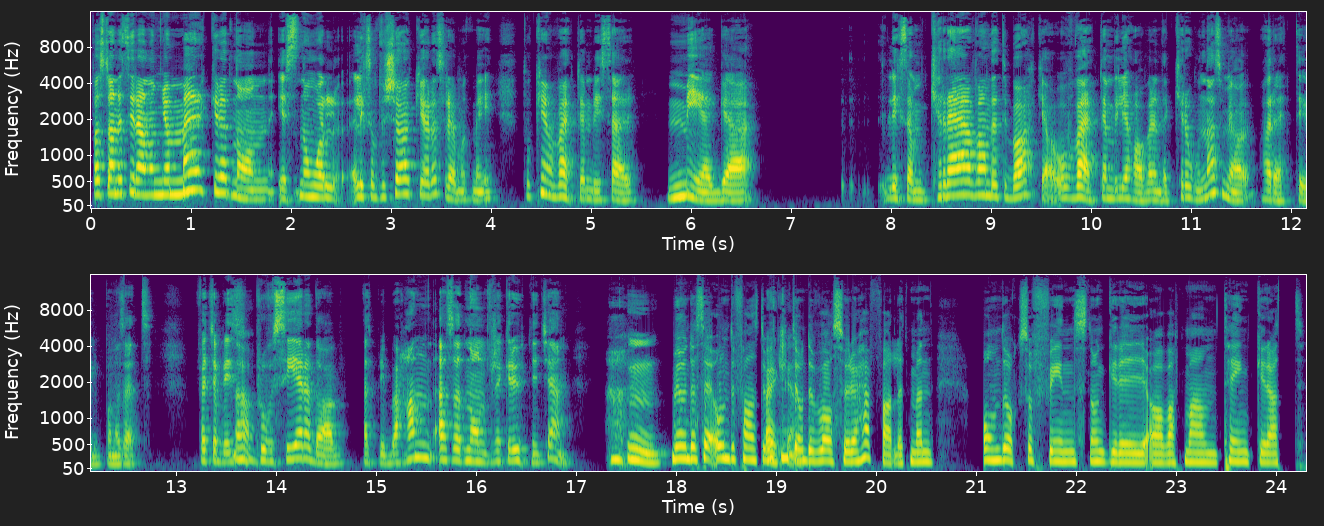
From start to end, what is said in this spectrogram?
fast å andra sidan om jag märker att någon är snål, liksom försöker göra sådär mot mig, då kan jag verkligen bli så här mega liksom krävande tillbaka och verkligen vilja ha varenda krona som jag har rätt till på något sätt. För att jag blir ja. provocerad av att bli behandlad, alltså att någon försöker utnyttja en. Mm. Men undrar, om det fanns, jag vet inte om det var så i det här fallet, men om det också finns någon grej av att man tänker att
